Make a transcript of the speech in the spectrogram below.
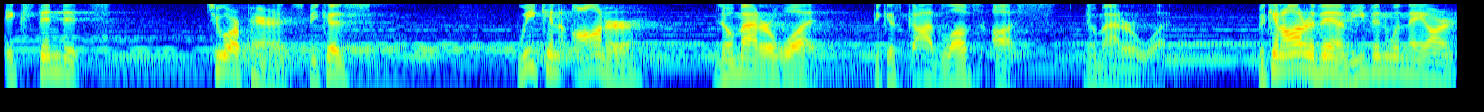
extend it to our parents because we can honor no matter what because God loves us no matter what. We can honor them even when they aren't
